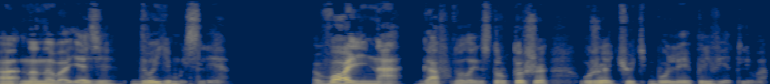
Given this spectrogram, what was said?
А на новоязе — двоемыслие. «Вольно!» — гавкнула инструкторша уже чуть более приветливо.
